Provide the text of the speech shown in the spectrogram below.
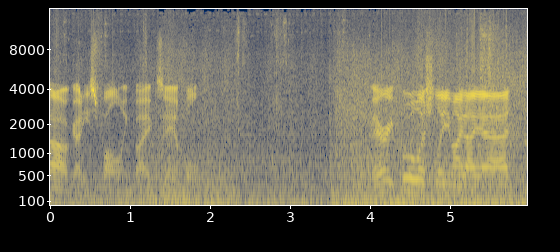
Oh god, he's following by example. Very foolishly, might I add.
